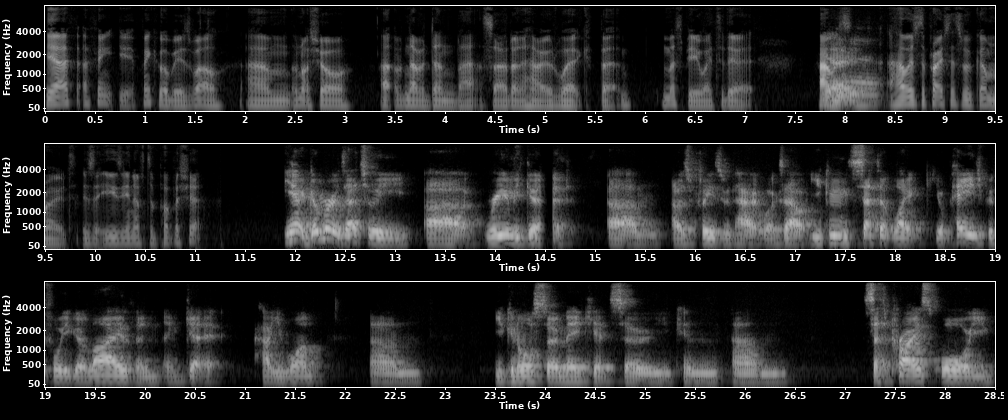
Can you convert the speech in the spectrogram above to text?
Yeah, I, th- I think I think it will be as well. Um, I'm not sure. I- I've never done that, so I don't know how it would work. But there must be a way to do it. How is Yeah. how is the process with Gumroad? Is it easy enough to publish it? Yeah, Gumroad's actually uh, really good. Um, I was pleased with how it works out. You can set up like your page before you go live and, and get it how you want. Um, you can also make it so you can um, set a price, or you,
